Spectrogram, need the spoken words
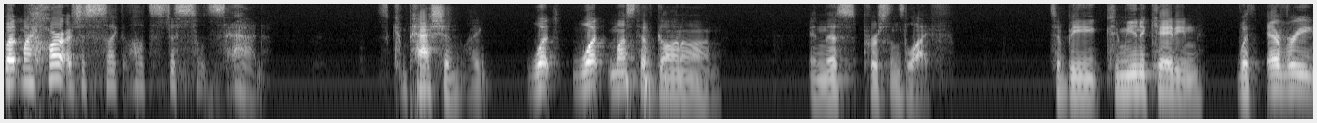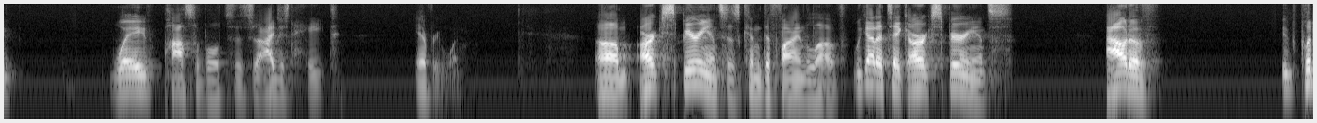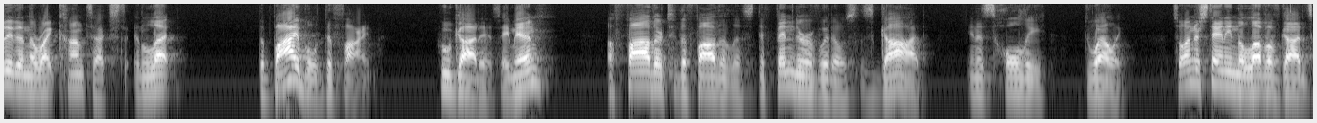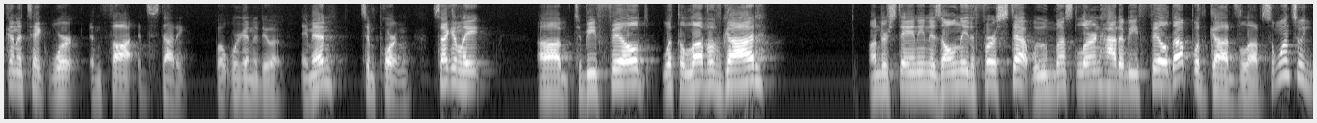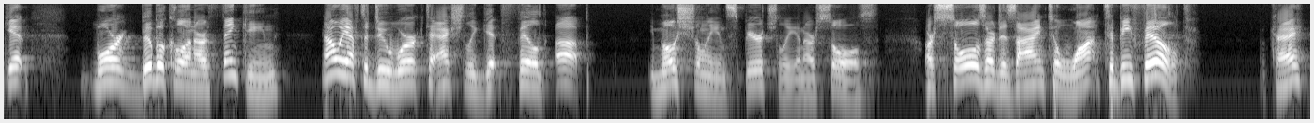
But my heart is just like, oh, it's just so sad. It's compassion. Like, what, what must have gone on in this person's life to be communicating with every way possible to, I just hate everyone. Um, our experiences can define love. We got to take our experience out of, put it in the right context, and let the Bible define who God is. Amen? A father to the fatherless, defender of widows, is God in his holy dwelling. So, understanding the love of God, it's going to take work and thought and study, but we're going to do it. Amen? It's important. Secondly, uh, to be filled with the love of God, understanding is only the first step. We must learn how to be filled up with God's love. So, once we get more biblical in our thinking, now we have to do work to actually get filled up emotionally and spiritually in our souls. Our souls are designed to want to be filled. Okay?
